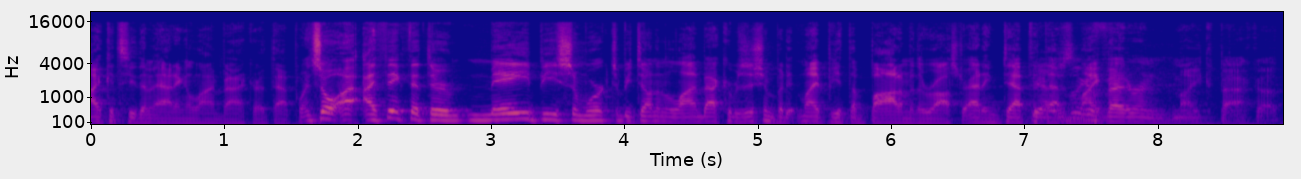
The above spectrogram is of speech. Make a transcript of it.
I could see them adding a linebacker at that point. So I, I think that there may be some work to be done in the linebacker position, but it might be at the bottom of the roster, adding depth yeah, at that like Mike. a veteran Mike backup.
